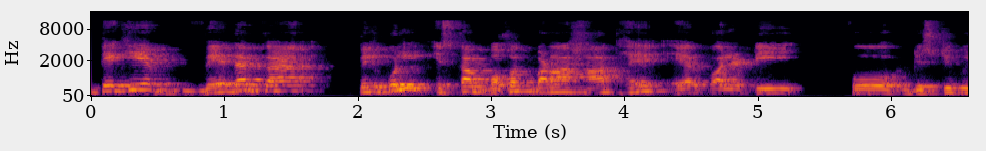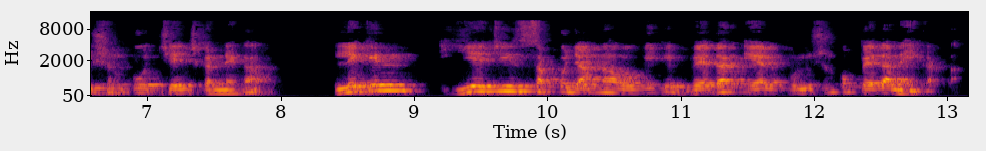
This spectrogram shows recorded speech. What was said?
देखिए, वेदर का बिल्कुल इसका बहुत बड़ा हाथ है एयर क्वालिटी को डिस्ट्रीब्यूशन को चेंज करने का। लेकिन ये चीज़ सबको जानना होगी कि वेदर एयर पोल्यूशन को पैदा नहीं करता।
